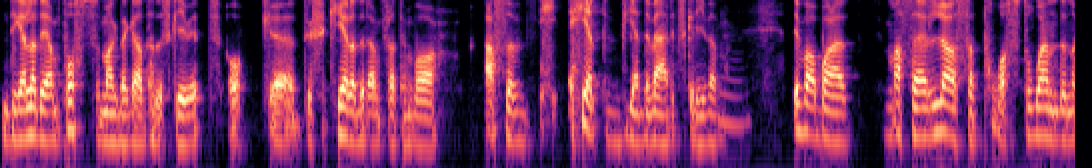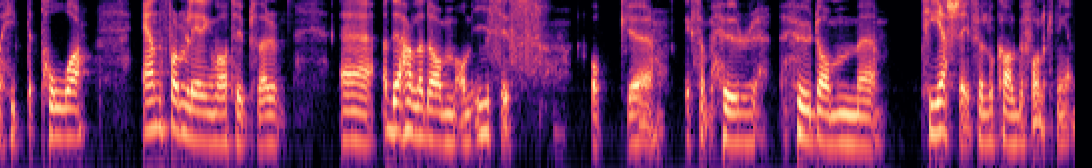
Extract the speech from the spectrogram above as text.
delade jag en post som Magda Gad hade skrivit och eh, dissekerade den för att den var alltså he- helt vedervärdigt skriven. Det var bara massa lösa påståenden och hittepå. En formulering var typ så här, eh, det handlade om, om Isis och eh, liksom hur, hur de eh, ter sig för lokalbefolkningen.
